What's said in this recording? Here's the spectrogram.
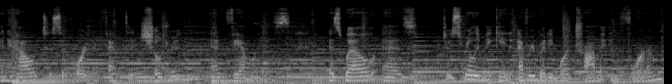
and how to support affected children and families, as well as just really making everybody more trauma informed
